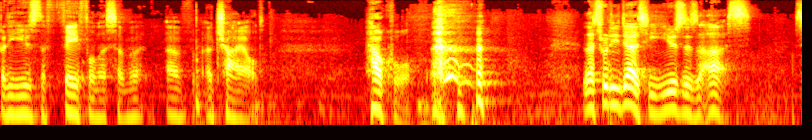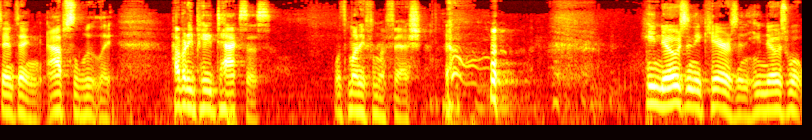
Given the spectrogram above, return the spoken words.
but he used the faithfulness of a, of a child. How cool. that's what he does. He uses us. Same thing, absolutely. How about he paid taxes with money from a fish? he knows and he cares and he knows what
